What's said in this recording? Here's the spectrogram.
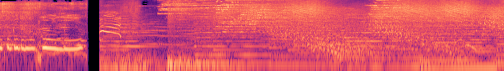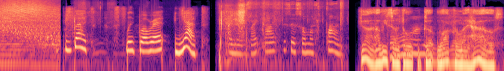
used to be the new queen bee. But sleep over it yet. I know, right, guys? This is so much fun. Yeah, at least I don't get locked in my house.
